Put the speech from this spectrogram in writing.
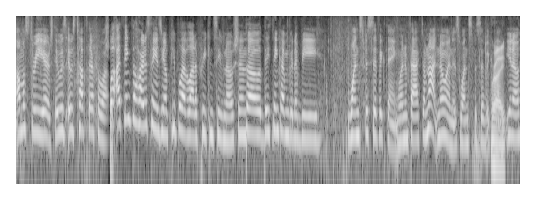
almost three years. It was it was tough there for a while. Well, I think the hardest thing is, you know, people have a lot of preconceived notions, so they think I'm going to be one specific thing when in fact I'm not. No one is one specific thing. Right. You know,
